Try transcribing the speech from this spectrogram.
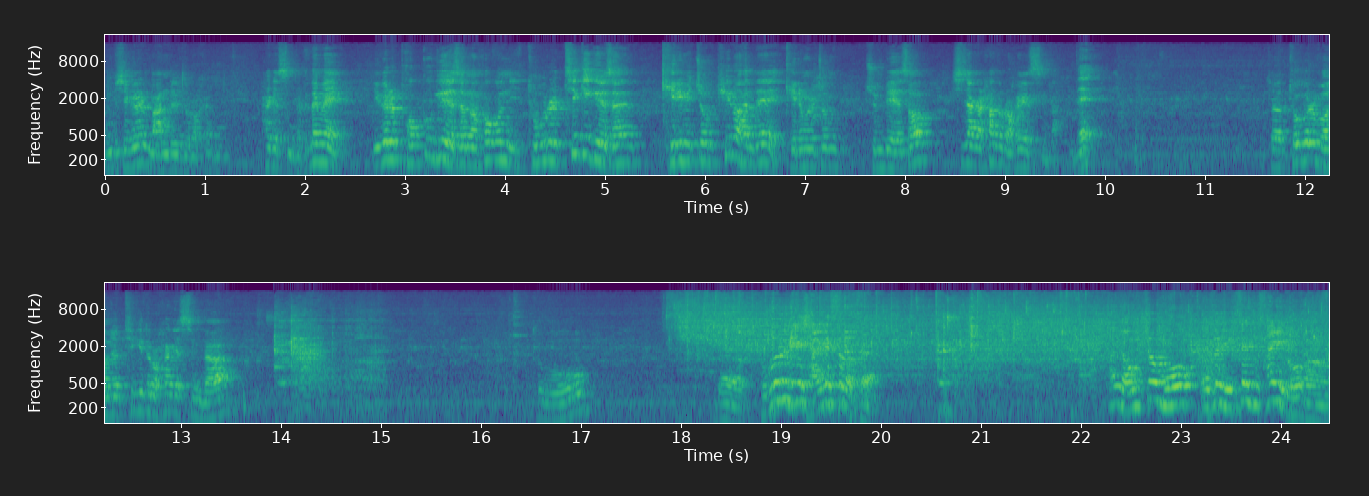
음식을 만들도록 하- 하겠습니다. 그 다음에 이거를 볶기 위해서는 혹은 이 두부를 튀기기 위해서는 기름이 좀 필요한데 기름을 좀 준비해서 시작을 하도록 하겠습니다. 네. 자 두부를 먼저 튀기도록 하겠습니다. 두부 네. 두부를 되게 잘게 썰었어요. 한 0.5에서 1cm 사이로. 어,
